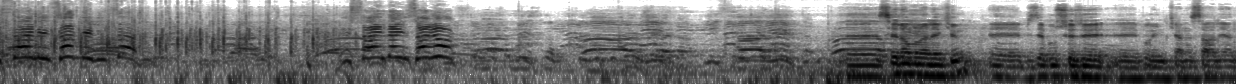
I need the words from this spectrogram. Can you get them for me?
İsrail insan değil insan. İsrail'de insan yok. Ee, Selamun Aleyküm. Ee, bize bu sözü, e, bu imkanı sağlayan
